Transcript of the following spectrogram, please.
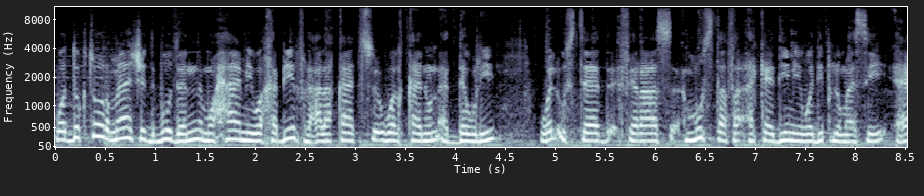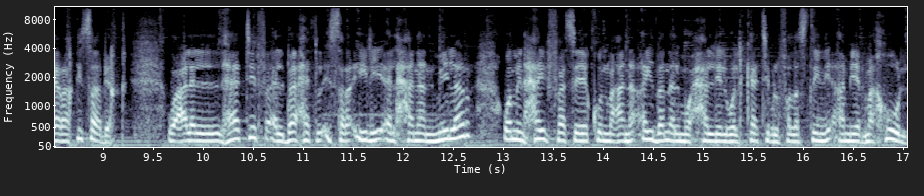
والدكتور ماجد بودن محامي وخبير في العلاقات والقانون الدولي والأستاذ فراس مصطفى أكاديمي ودبلوماسي عراقي سابق. وعلى الهاتف الباحث الإسرائيلي الحنان ميلر ومن حيفا سيكون معنا أيضا المحلل والكاتب الفلسطيني أمير مخول.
